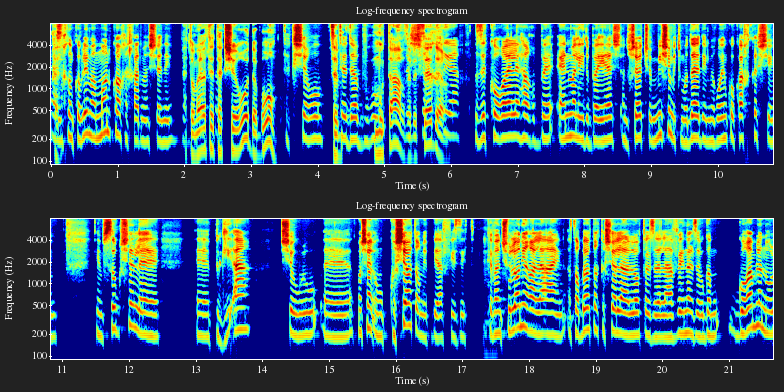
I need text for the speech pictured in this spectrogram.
אז... אנחנו מקבלים המון כוח אחד מהשני. את אומרת, תתקשרו, דברו. תקשרו, זה תדברו. מותר, זה, זה בסדר. שכיח, זה קורה להרבה, אין מה להתבייש. אני חושבת שמי שמתמודד עם אירועים כל כך קשים, עם סוג של אה, אה, פגיעה, שהוא, אה, כמו שאני, הוא קשה יותר מפגיעה פיזית, mm-hmm. כיוון שהוא לא נראה לעין, אז הרבה יותר קשה לעלות על זה, להבין על זה, הוא גם גורם לנו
